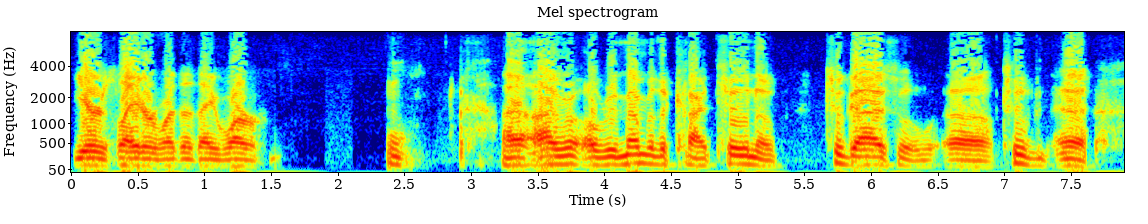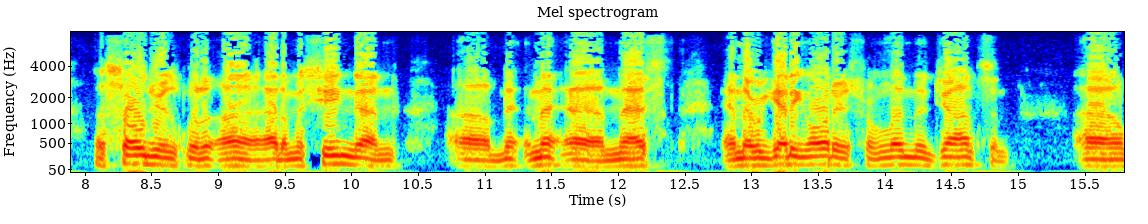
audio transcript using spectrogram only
years later whether they were. I, I re- remember the cartoon of two guys, uh, two uh, soldiers with uh, at a machine gun uh, ne- uh, nest, and they were getting orders from Lyndon Johnson. Uh,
